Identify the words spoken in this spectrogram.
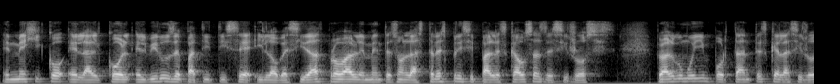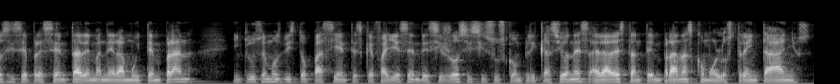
En México, el alcohol, el virus de hepatitis C y la obesidad probablemente son las tres principales causas de cirrosis. Pero algo muy importante es que la cirrosis se presenta de manera muy temprana. Incluso hemos visto pacientes que fallecen de cirrosis y sus complicaciones a edades tan tempranas como los 30 años.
